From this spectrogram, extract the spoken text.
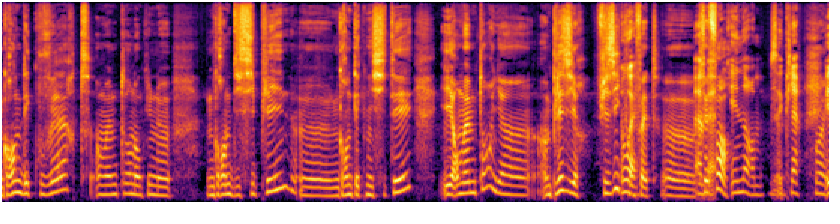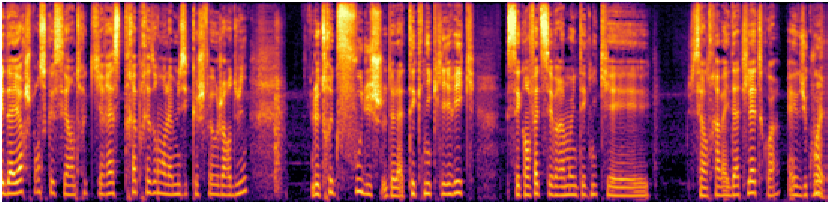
grande découverte, en même temps donc une, une grande discipline, euh, une grande technicité, et en même temps il y a un, un plaisir physique Ouais. en fait, euh, Ah très bah, fort. Énorme, c'est Ouais. clair. Ouais. Et d'ailleurs, je pense que c'est un truc qui reste très présent dans la musique que je fais aujourd'hui. Le truc fou du, de la technique lyrique, c'est qu'en fait, c'est vraiment une technique qui est. C'est un travail d'athlète, quoi. Et du coup, Ouais.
